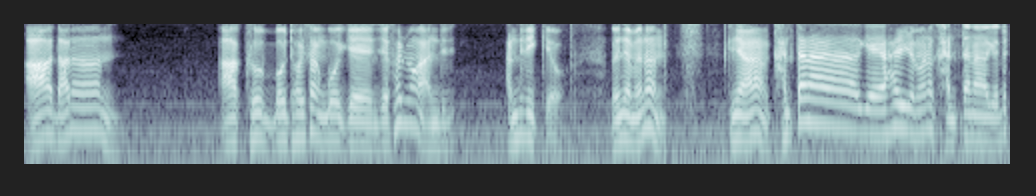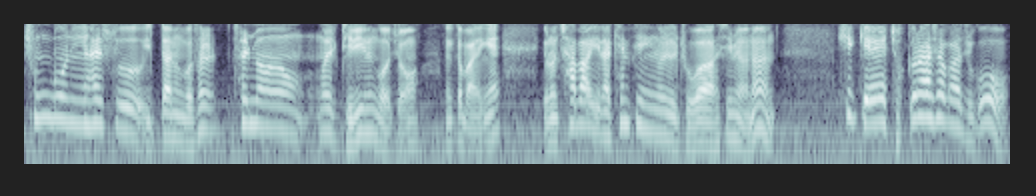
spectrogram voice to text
아 나는 아 그 뭐 더 이상 뭐 이게 이제 설명 안, 드리, 안 드릴게요. 왜냐면은 그냥 간단하게 하려면은 간단하게도 충분히 할 수 있다는 것을 설명을 드리는 거죠. 그러니까 만약에 이런 차박이나 캠핑을 좋아하시면은 쉽게 접근하셔가지고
